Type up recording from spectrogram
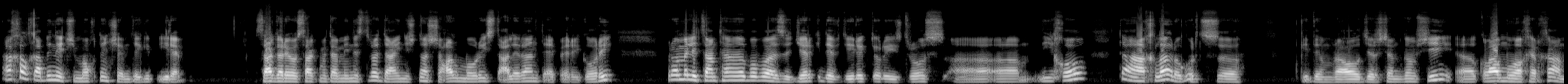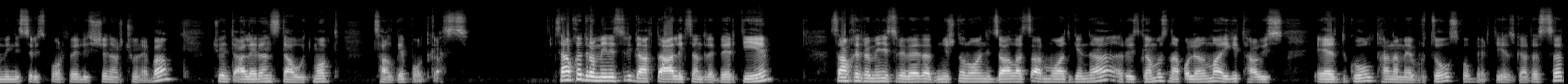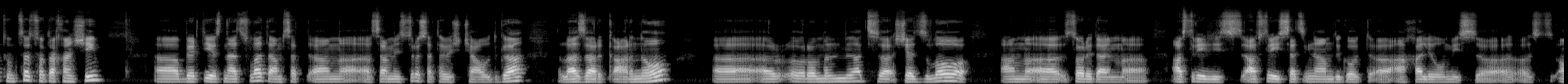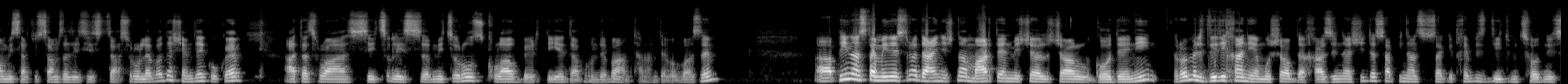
ახალ კაბინეტში მოხდნენ შემდეგი პირები. საგარეო საქმეთა მინისტრად დაინიშნა შარლ მორის ტალერან ტეპერიგორი, რომელიც ამ თანამდებობაზე ჯერ კიდევ დირექტორის დროს იყო და ახლა როგორც კიდევ მრავალჯერ შემდგომში კლავ მოახერხა ამ მინისტრის პორტფელის შენარჩუნება. ჩვენ ტალერანს დაუთმობთ ცალკე პოდკასტს. სამხედრო მინისტრი გახდა ალექსანდრე ბერტიე სამხედრო მინისტრი მეტად მნიშვნელოვანი ძალას წარმოადგენდა რის გამოც ნაპოლეონმა იგი თავის ერთგულ თანამებრძოლს ხო ბერტიეს გადასცა თუმცა ცოტა ხანში ბერტიეს ნაცვლად ამ ამ სამინისტრო სათავეში ჩაუდგა ლაზარ კარნო რომელმაც შეძლო ამ სწორედ ამ ავსტრიის ავსტრიის საწინააღმდეგოდ ახალი ომის ომისათვის სამზადისის დასრულება და შემდეგ უკვე 1800 წლის მიწურულს კლავ ბერტიე დაბრუნდება ამ თანამდებობაზე. ფინანსთა მინისტრად დაინიშნა მარტენ მიშელ შარლ გოდენი, რომელიც დიდი ხანია მუშაობდა ხაზინაში და საფინანსო საკითხების დიდ მწოდნის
